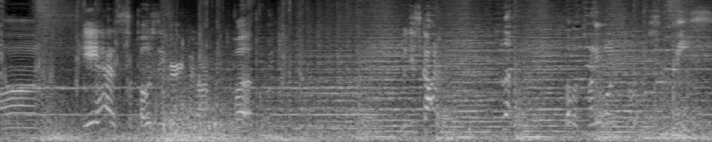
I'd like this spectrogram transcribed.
On. He has supposedly very good armor, but we just got him. Look! Level 21 Beast.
